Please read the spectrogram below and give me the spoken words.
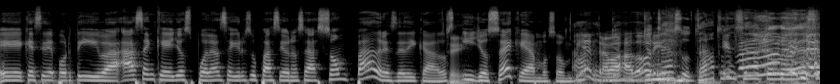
eh, que si deportiva, hacen que ellos puedan seguir su pasión. O sea, son padres dedicados. Sí. Y yo sé que ambos son bien yo- trabajadores. Yo, estoy asustada, tú diciendo todo eso.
